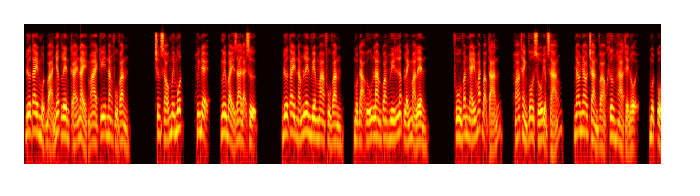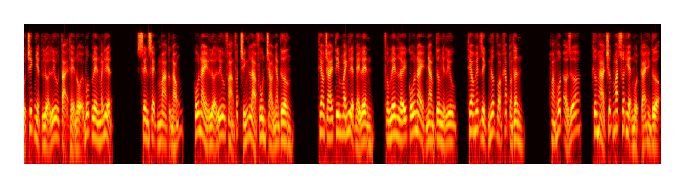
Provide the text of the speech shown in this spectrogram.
đưa tay một bà nhấc lên cái này mai kỹ năng phù văn. Chương sáu mươi mốt, huynh đệ, ngươi bày ra đại sự. Đưa tay nắm lên viêm ma phù văn, một đạo hữu lam quang huy lấp lánh mà lên. Phù văn nháy mắt bạo tán, hóa thành vô số điểm sáng, nhao nhao tràn vào khương hà thể nội, một cổ trích nhiệt lửa lưu tại thể nội bốc lên mãnh liệt. Sên sệt mà cực nóng, cỗ này lửa lưu phảng phất chính là phun trào nham tương. Theo trái tim mãnh liệt nhảy lên, phồng lên lấy cỗ này nham tương nhiệt lưu, theo huyết dịch nước vọt khắp toàn thân. Hoàng hốt ở giữa khương hà trước mắt xuất hiện một cái hình tượng.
